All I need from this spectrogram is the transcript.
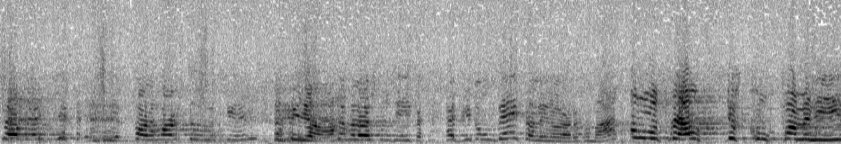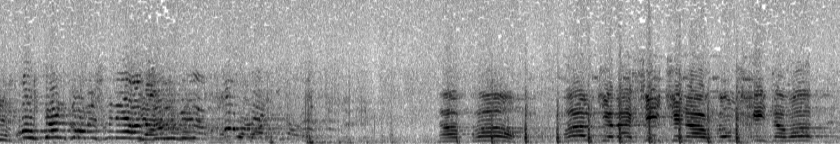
Nou, weet je, van harte kind. Ja. Zeg maar, luister eens even. Heb je het ontbijt al in orde gemaakt? Oh, mevrouw, de koek van meneer. Oh, dan kom eens meneer. Ja. Nou, vrouw, vrouwtje, waar zit je nou? Kom, schiet nou op.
